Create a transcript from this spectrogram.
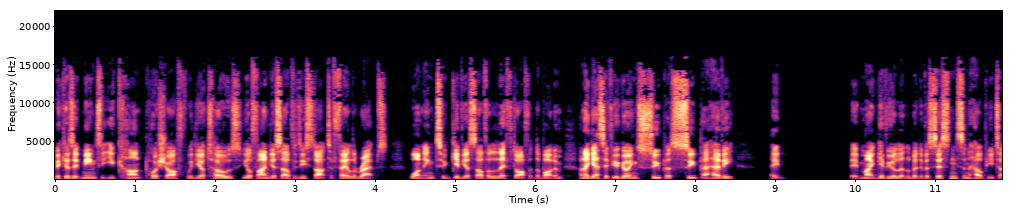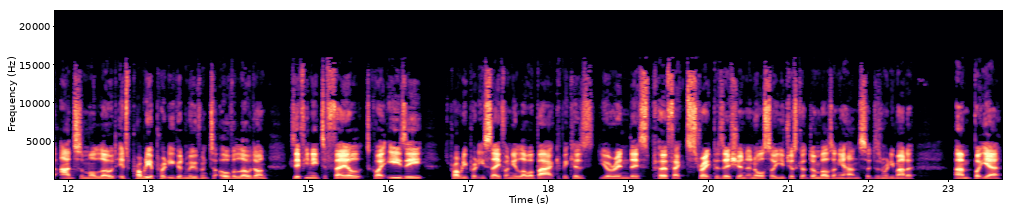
because it means that you can't push off with your toes. You'll find yourself as you start to fail the reps wanting to give yourself a lift off at the bottom. And I guess if you're going super, super heavy, it might give you a little bit of assistance and help you to add some more load. It's probably a pretty good movement to overload on because if you need to fail, it's quite easy. It's probably pretty safe on your lower back because you're in this perfect straight position and also you've just got dumbbells on your hands, so it doesn't really matter. Um, but yeah,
